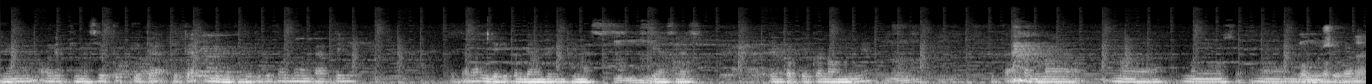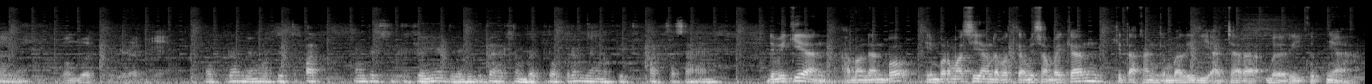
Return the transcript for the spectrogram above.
yang oleh dinas itu tidak tidak ini gitu jadi kita melengkapi kita kan menjadi pendamping dinas Hmm. dinas dinas lingkup ekonomi ya Hmm. kita akan me, me, mengus- me- mengusulkan program, ya, membuat program ya. program yang lebih tepat yang tujuannya itu jadi kita harus membuat program yang lebih tepat sasaran Demikian, Abang dan Po, informasi yang dapat kami sampaikan. Kita akan kembali di acara berikutnya.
